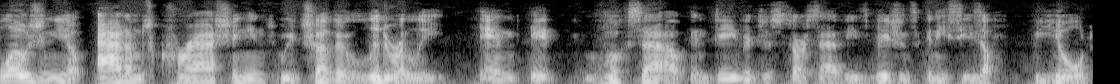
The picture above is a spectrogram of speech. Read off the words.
explosion, you know, atoms crashing into each other literally. And it looks out, and David just starts to have these visions, and he sees a field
